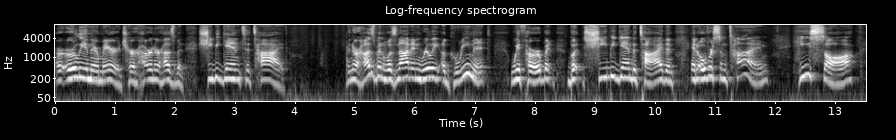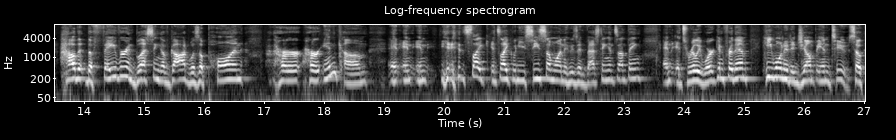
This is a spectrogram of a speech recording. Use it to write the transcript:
early in their marriage, her, her and her husband, she began to tithe. And her husband was not in really agreement with her, but but she began to tithe and and over some time he saw how that the favor and blessing of God was upon her her income and, and, and it's like it's like when you see someone who's investing in something and it's really working for them he wanted to jump in too. So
